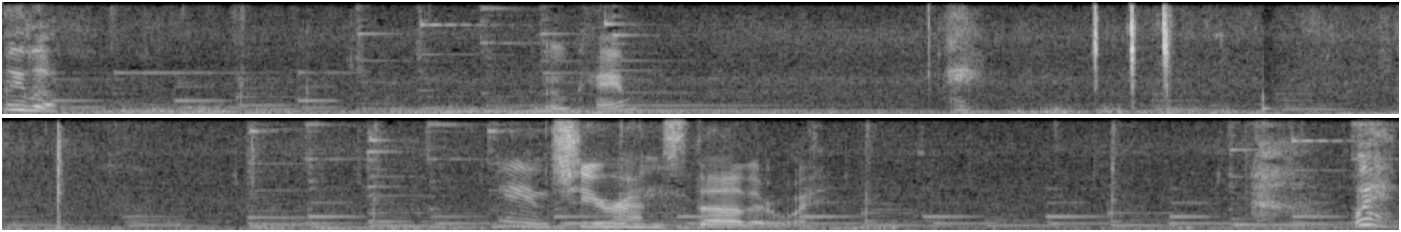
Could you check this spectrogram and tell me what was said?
Lilo. Okay. And she runs the other way. Wait.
